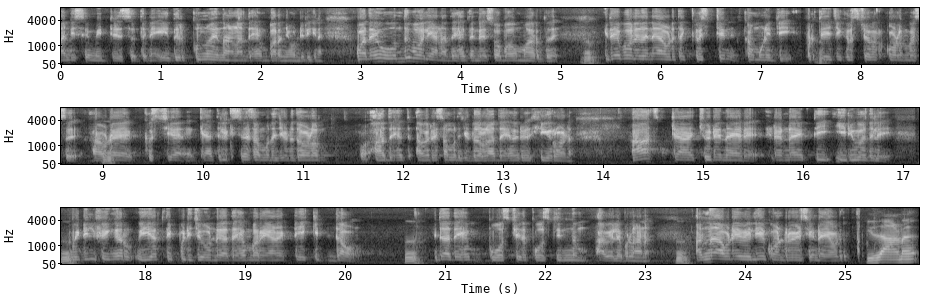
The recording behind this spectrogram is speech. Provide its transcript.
ആന്റിസെമിറ്റിസത്തിനെ എതിർക്കുന്നു എന്നാണ് അദ്ദേഹം പറഞ്ഞുകൊണ്ടിരിക്കുന്നത്. അപ്പൊ അദ്ദേഹം ഒന്നുപോലെയാണ് അദ്ദേഹത്തിന്റെ സ്വഭാവം മാറുന്നത്. ഇതേപോലെ തന്നെ അവിടുത്തെ ക്രിസ്ത്യൻ കമ്മ്യൂണിറ്റി പ്രത്യേകിച്ച് ക്രിസ്റ്റഫർ കൊളംബസ് അവിടെ ക്രിസ്ത്യൻ കാത്തലിക്സിനെ സംബന്ധിച്ചിടത്തോളം അദ്ദേഹത്തെ അവരെ സംബന്ധിച്ചിടത്തോളം അദ്ദേഹം ഒരു ഹീറോ ആണ്. ആ സ്റ്റാച്ചുവിന് നേരെ രണ്ടായിരത്തി ഇരുപതിലെ മിഡിൽ ഫിംഗർ ഉയർത്തിപ്പിടിച്ചുകൊണ്ട് അദ്ദേഹം പറയാണ് ടേക്ക് ഇറ്റ് ഡൗൺ ഇത് അദ്ദേഹം പോസ്റ്റ് ചെയ്ത പോസ്റ്റ് ഇന്നും അവൈലബിൾ ആണ്. അന്ന് അവിടെ വലിയ കോൺട്രവേഴ്സി ഉണ്ടായി. അവിടെ ഇതാണ്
